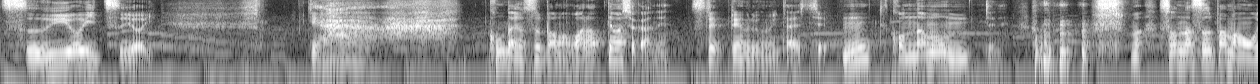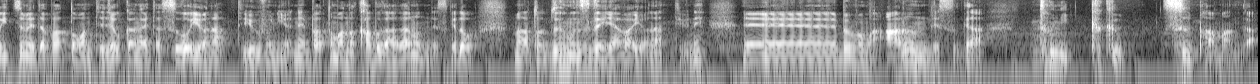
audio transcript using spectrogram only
強い強い。いやー。今回のスーパーマン笑ってましたからね。ステッペンウルフに対して「ん?」って。こんなもん？ってね。まあそんなスーパーマンを追い詰めたバットマンってよく考えたらすごいよなっていうふうにはねバットマンの株が上がるんですけど、まあ、あとドゥームズデイやばいよなっていうね、えー部分はあるんですがとにかくスーパーマンが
